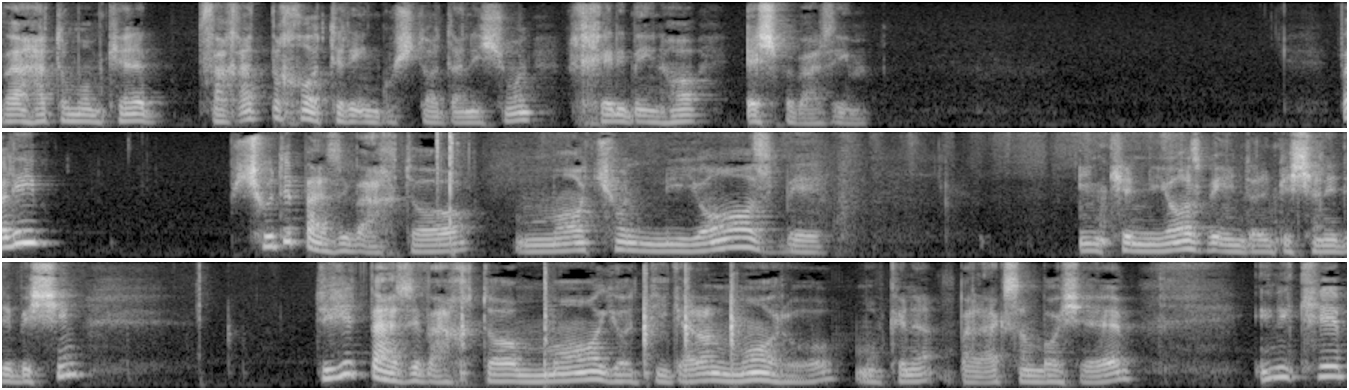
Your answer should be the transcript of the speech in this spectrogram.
و حتی ممکنه فقط به خاطر این گوش دادنشون خیلی به اینها عشق ببرزیم ولی شده بعضی وقتا ما چون نیاز به اینکه نیاز به این داریم که شنیده بشیم دید بعضی وقتا ما یا دیگران ما رو ممکنه برعکس هم باشه اینه که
